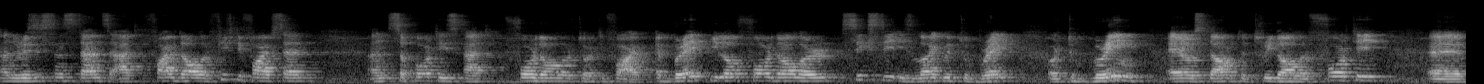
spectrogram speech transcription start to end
and resistance stands at five dollar 55 cent and support is at four dollar 35 a break below four dollar 60 is likely to break or to bring EOS down to $3.40 uh,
